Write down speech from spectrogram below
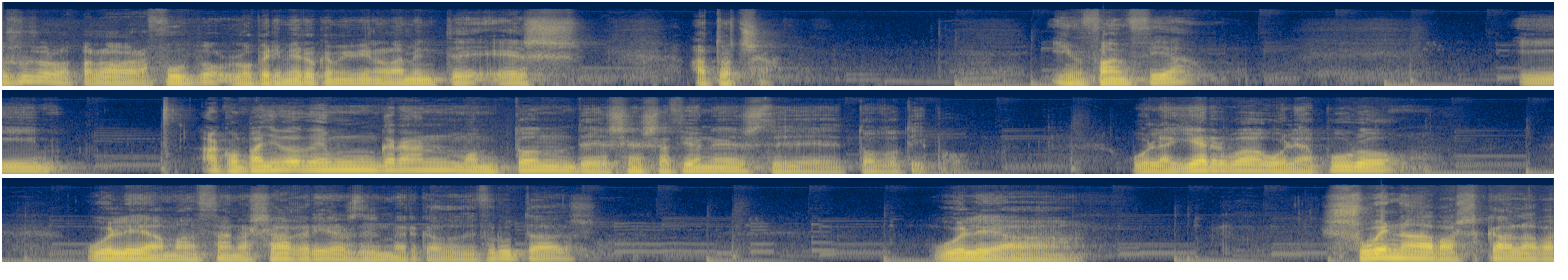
uso la palabra fútbol, lo primero que me viene a la mente es Atocha. Infancia y acompañado de un gran montón de sensaciones de todo tipo. Huele a hierba, huele a puro, huele a manzanas agrias del mercado de frutas, huele a... suena a Bascal, a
